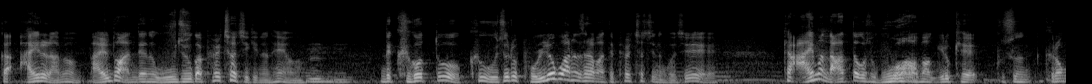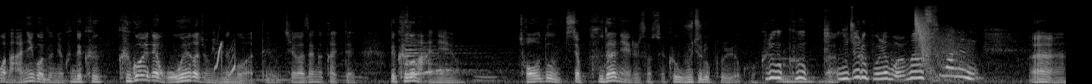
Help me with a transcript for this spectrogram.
그러니까 아이를 낳으면 말도 안 되는 우주가 펼쳐지기는 해요. 음. 근데 그것도 그 우주를 보려고 하는 사람한테 펼쳐지는 거지. 그냥 아이만 낳았다고 해서 우와 막 이렇게 무슨 그런 건 아니거든요. 근데 그 그거에 대한 오해가 좀 있는 것 같아요. 제가 생각할 때. 근데 그건 아니에요. 저도 진짜 부단히 애를 썼어요. 그 우주를 보려고. 그리고 그 우주를 보려면 얼마나 수많은 예.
